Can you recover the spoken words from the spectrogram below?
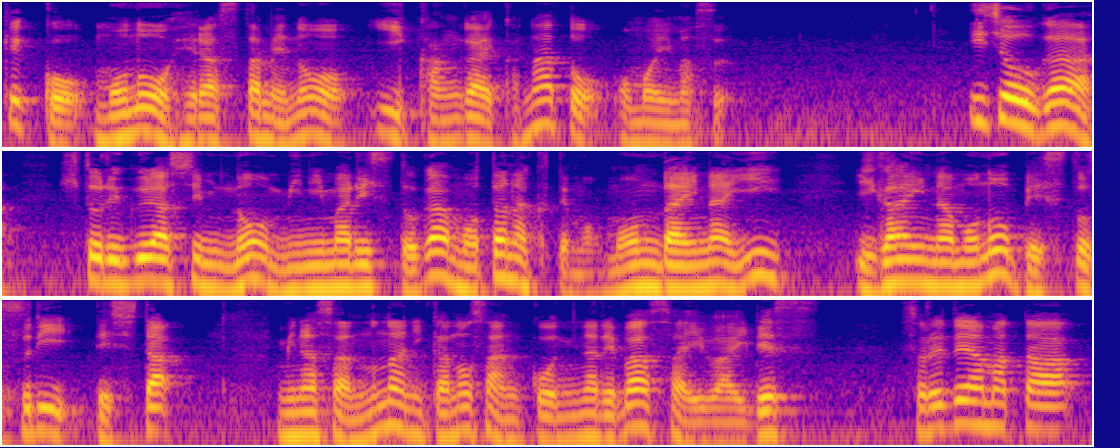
結構物を減らすためのいい考えかなと思います。以上が一人暮らしのミニマリストが持たなくても問題ない意外なものベスト3でした。皆さんの何かの参考になれば幸いです。それではまた。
